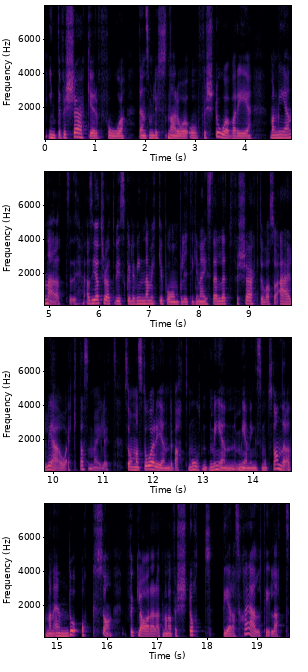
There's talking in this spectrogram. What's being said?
inte försöker få den som lyssnar att förstå vad det är man menar. Att, alltså jag tror att vi skulle vinna mycket på om politikerna istället försökte vara så ärliga och äkta som möjligt. Så om man står i en debatt mot, med en meningsmotståndare, att man ändå också förklarar att man har förstått deras skäl till att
